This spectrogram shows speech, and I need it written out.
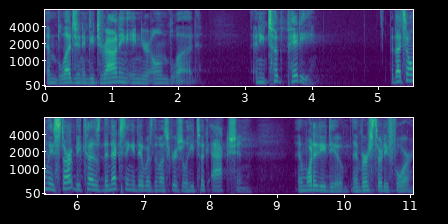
and bludgeoned and be drowning in your own blood? And he took pity. But that's only a start because the next thing he did was the most crucial. He took action. And what did he do? In verse 34,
